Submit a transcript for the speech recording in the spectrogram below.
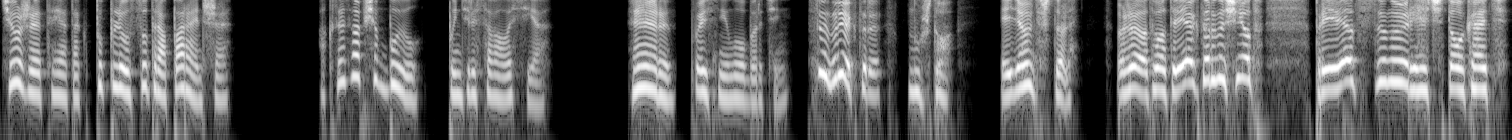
Чего же это я так туплю с утра пораньше? «А кто это вообще был?» – поинтересовалась я. «Эрен», – пояснил оборотень. «Сын ректора. Ну что, идемте, что ли? Уже вот-вот ректор начнет приветственную речь толкать».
